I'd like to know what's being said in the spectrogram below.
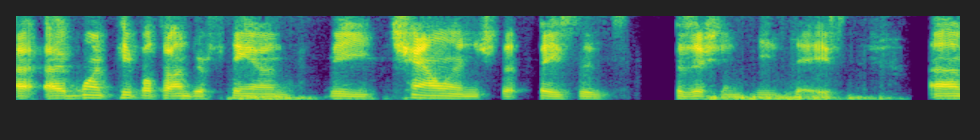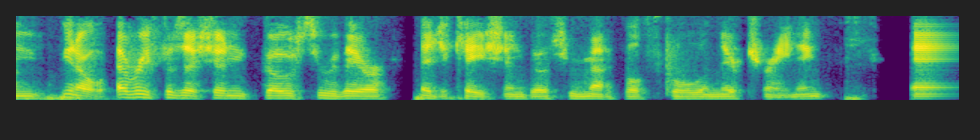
I, I want people to understand the challenge that faces physicians these days. Um, you know, every physician goes through their education, goes through medical school and their training. And,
